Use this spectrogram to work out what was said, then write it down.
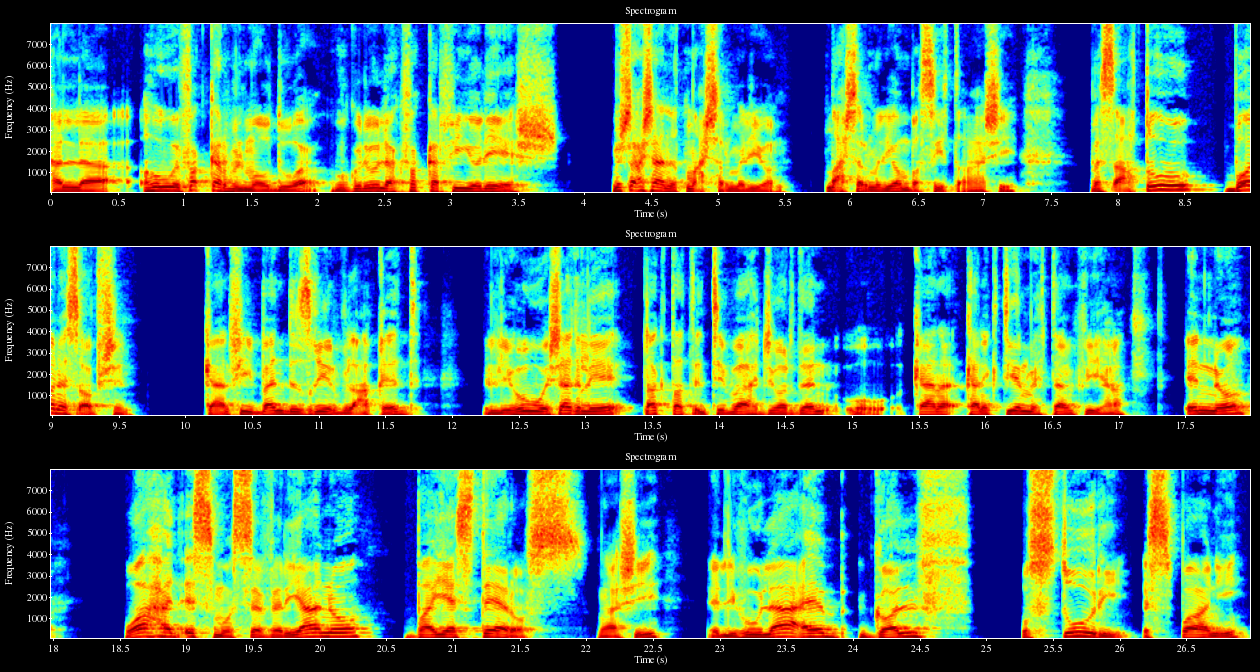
هلأ هو فكر بالموضوع بقولوا لك فكر فيه ليش؟ مش عشان 12 مليون. 12 مليون بسيطة ماشي؟ بس أعطوه بونس أوبشن. كان في بند صغير بالعقد اللي هو شغلة لقطت انتباه جوردن وكان كان كثير مهتم فيها إنه واحد اسمه سيفريانو بايستيروس ماشي؟ اللي هو لاعب جولف أسطوري إسباني.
